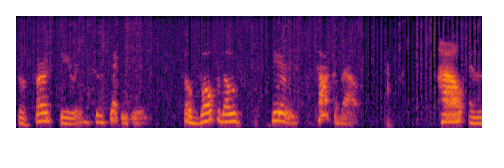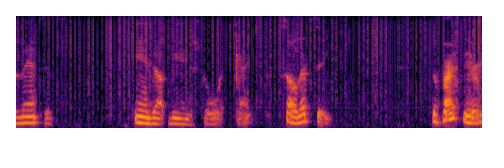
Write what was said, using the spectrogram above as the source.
the first theory to the second theory. So both of those theories talk about how Atlantis end up being destroyed. Okay. So let's see. The first theory,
